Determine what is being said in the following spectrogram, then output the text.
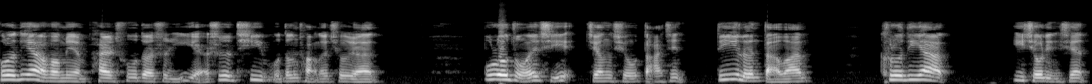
克罗地亚方面派出的是也是替补登场的球员，布罗佐维奇将球打进。第一轮打完，克罗地亚一球领先。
